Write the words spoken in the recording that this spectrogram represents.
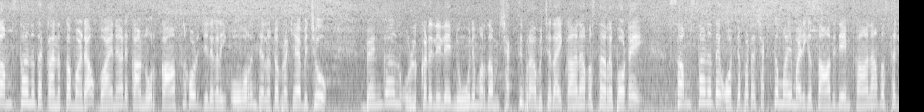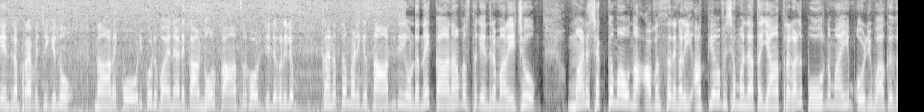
സംസ്ഥാനത്തെ കനത്ത മഴ വയനാട് കണ്ണൂർ കാസർഗോഡ് ജില്ലകളിൽ ഓറഞ്ച് അലർട്ട് പ്രഖ്യാപിച്ചു. ബംഗാൾ ഉൾക്കടലിലെ ന്യൂനമർദ്ദം ശക്തി പ്രാപിച്ചതായി കാലാവസ്ഥാ റിപ്പോർട്ട്. സംസ്ഥാനത്തെ ഒറ്റപ്പെട്ട ശക്തമായ മഴയ്ക്ക് സാധ്യതയും കാലാവസ്ഥാ കേന്ദ്രം പ്രവചിക്കുന്നു. നാളെ കോഴിക്കോട് വയനാട് കണ്ണൂർ കാസർഗോഡ് ജില്ലകളിലും കനത്ത മഴയ്ക്ക് സാധ്യതയുണ്ടെന്ന് കാലാവസ്ഥാ കേന്ദ്രം അറിയിച്ചു. മഴ ശക്തമാവുന്ന അവസരങ്ങളിൽ അത്യാവശ്യമല്ലാത്ത യാത്രകൾ പൂർണമായും ഒഴിവാക്കുക.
